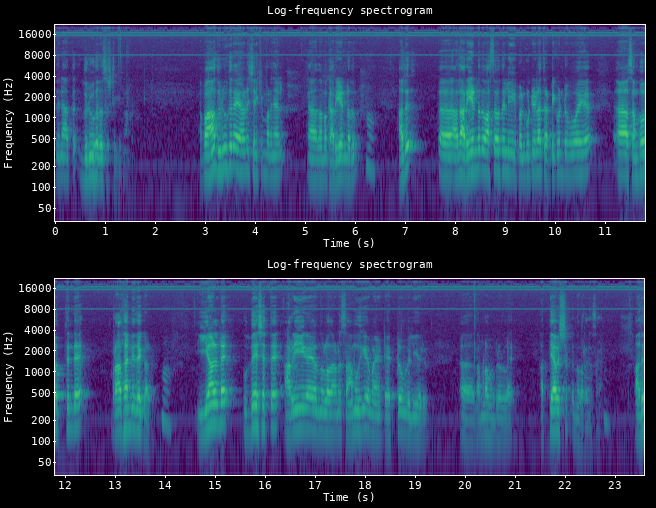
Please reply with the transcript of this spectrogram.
ഇതിനകത്ത് ദുരൂഹത സൃഷ്ടിക്കുന്നുണ്ട്. അപ്പോൾ ആ ദുരൂഹതയാണ് ശരിക്കും പറഞ്ഞാൽ നമുക്കറിയേണ്ടതും. അത് അതറിയേണ്ടത് വാസ്തവത്തിൽ ഈ പെൺകുട്ടികളെ തട്ടിക്കൊണ്ടുപോയ സംഭവത്തിന്റെ സംഭവത്തിന്റെ പ്രാധാന്യതയേക്കാൾ ഇയാളുടെ ഉദ്ദേശത്തെ അറിയുക എന്നുള്ളതാണ് സാമൂഹികമായിട്ട് ഏറ്റവും വലിയൊരു നമ്മുടെ മുമ്പിലുള്ള അത്യാവശ്യം എന്ന് പറയുന്ന സാധനം. അത്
